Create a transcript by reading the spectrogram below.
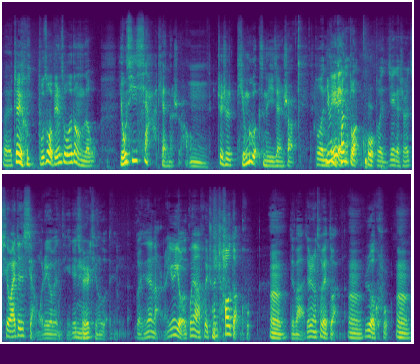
对，这个不坐别人坐过凳子，尤其夏天的时候，嗯，这是挺恶心的一件事儿，不，因为你穿短裤。不，这个时候其实我还真想过这个问题，这确实挺恶心的。恶心在哪儿呢？因为有的姑娘会穿超短裤，嗯对吧？就那种特别短的嗯热裤。嗯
